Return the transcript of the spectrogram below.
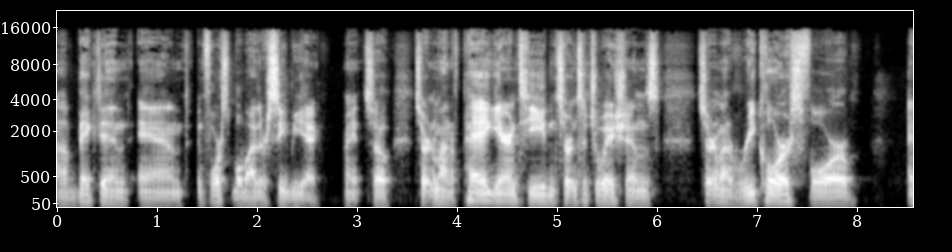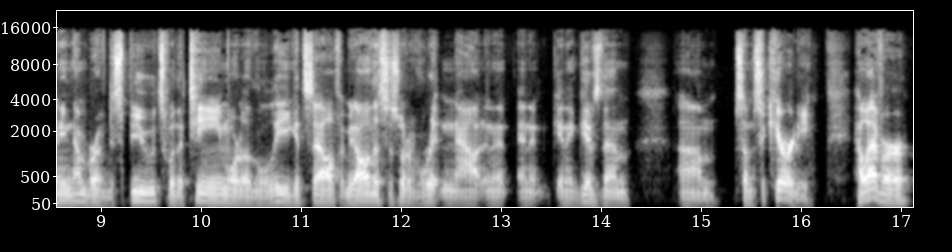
uh, baked in and enforceable by their CBA, right? So certain amount of pay guaranteed in certain situations, certain amount of recourse for any number of disputes with a team or the league itself. I mean, all this is sort of written out and it and it and it gives them um, some security. However,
